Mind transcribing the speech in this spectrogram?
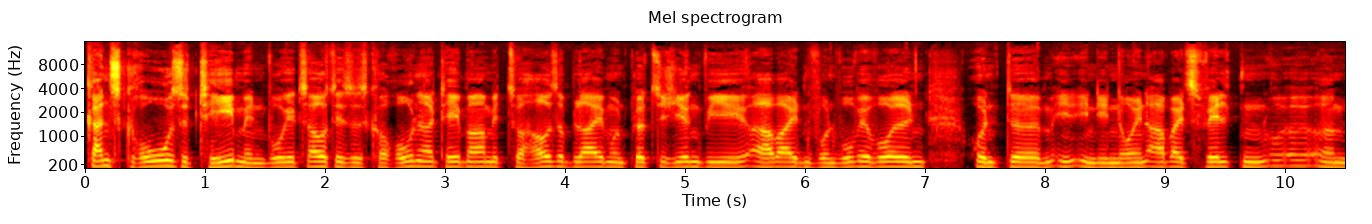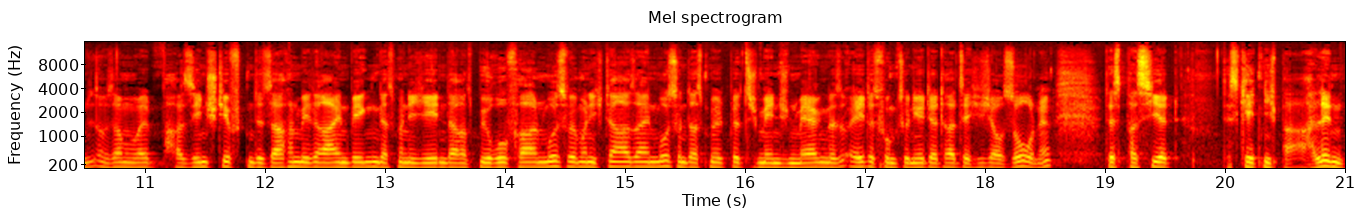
ganz große Themen, wo jetzt auch dieses Corona-Thema mit zu Hause bleiben und plötzlich irgendwie arbeiten von wo wir wollen und ähm, in, in die neuen Arbeitswelten, äh, ähm, sagen wir mal, ein paar sinnstiftende Sachen mit reinbringen, dass man nicht jeden Tag ins Büro fahren muss, wenn man nicht da sein muss und dass plötzlich Menschen merken, dass, ey, das funktioniert ja tatsächlich auch so, ne? Das passiert das geht nicht bei allen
